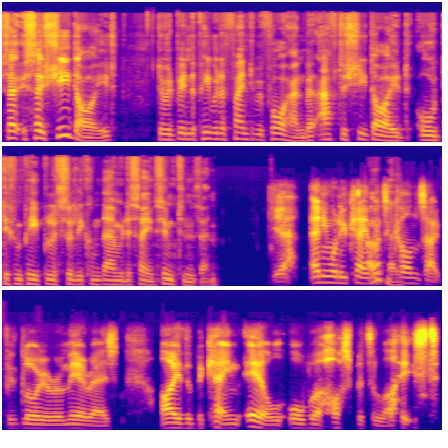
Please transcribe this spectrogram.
So, so she died. There had been the people that fainted beforehand, but after she died, all different people had suddenly come down with the same symptoms. Then, Yeah. Anyone who came into contact with Gloria Ramirez either became ill or were hospitalized.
